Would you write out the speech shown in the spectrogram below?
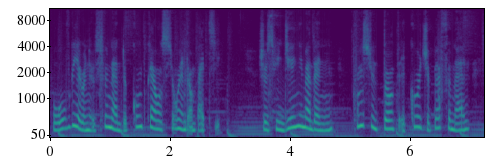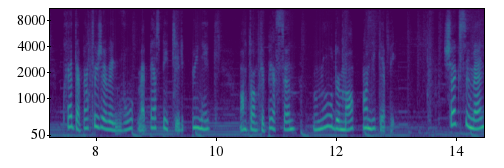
pour ouvrir une fenêtre de compréhension et d'empathie. Je suis Jenny Madani, consultante et coach personnel, prête à partager avec vous ma perspective unique en tant que personne lourdement handicapée. Chaque semaine,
